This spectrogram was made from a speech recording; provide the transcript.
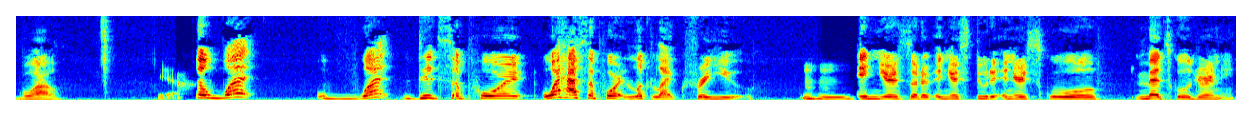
Wow. Yeah. So what? What did support? What has support looked like for you hmm in your sort of in your student in your school med school journey,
